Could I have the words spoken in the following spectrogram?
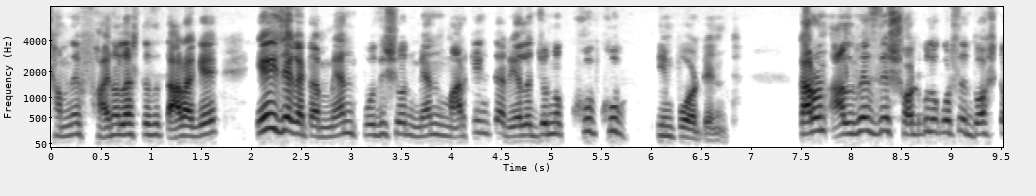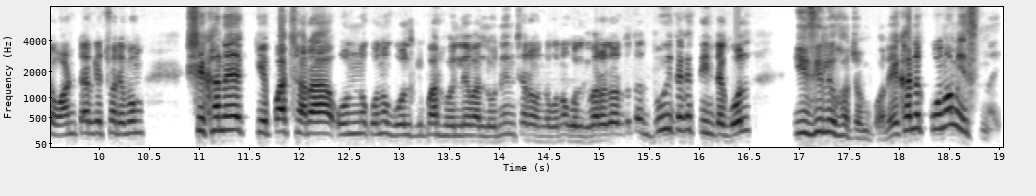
সামনে ফাইনাল আসতেছে তার আগে। এই জায়গাটা ম্যান পজিশন ম্যান মার্কিংটা রিয়ালের জন্য খুব খুব ইম্পর্টেন্ট কারণ আলভেজ যে শটগুলো করছে, দশটা ওয়ান টার্গেট শট এবং সেখানে কেপা ছাড়া অন্য কোনো গোলকিপার হইলে বা লুনিন ছাড়া অন্য কোনো গোলকিপার হলে অন্তত দুই থেকে তিনটা গোল ইজিলি হজম করে। এখানে কোনো মিস নাই।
